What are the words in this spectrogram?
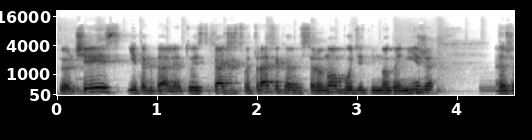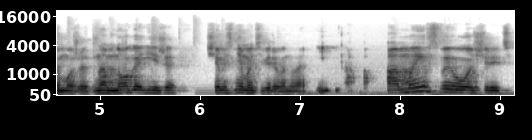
purchase и так далее. То есть качество трафика все равно будет немного ниже, даже может намного ниже, чем с немотивированного. И, а, а мы, в свою очередь,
